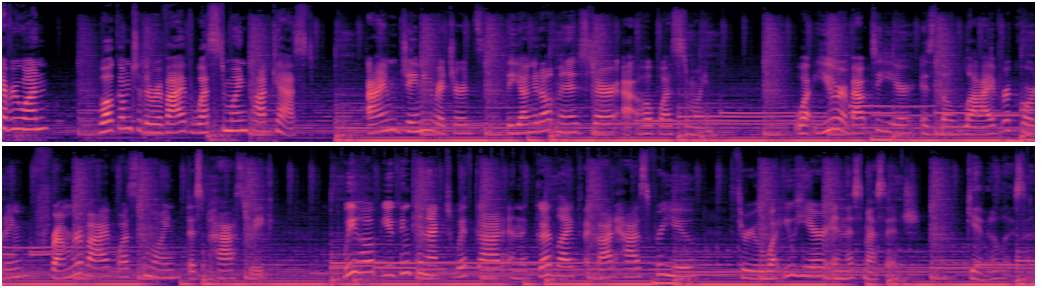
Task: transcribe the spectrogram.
everyone, welcome to the Revive West Des Moines podcast. I'm Jamie Richards, the young adult minister at Hope West Des Moines. What you are about to hear is the live recording from Revive West Des Moines this past week. We hope you can connect with God and the good life that God has for you through what you hear in this message. Give it a listen.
